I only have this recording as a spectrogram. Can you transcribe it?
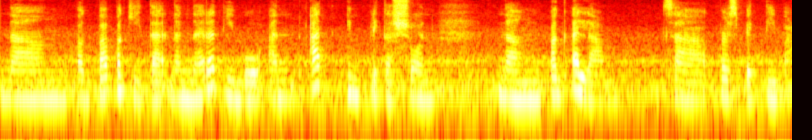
ng pagpapakita ng naratibo at implikasyon ng pag-alam sa perspektiba.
